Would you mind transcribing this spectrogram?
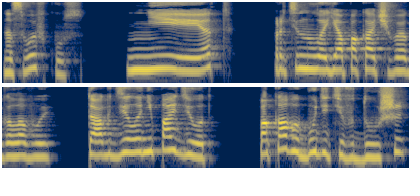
на свой вкус. Нет, протянула я, покачивая головой. Так дело не пойдет. Пока вы будете в душе,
